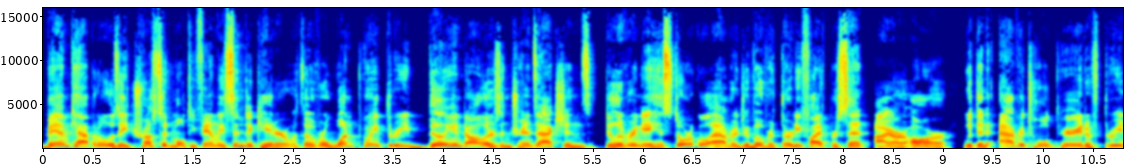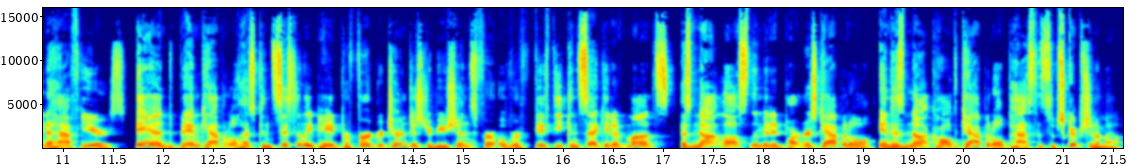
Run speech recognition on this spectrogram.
BAM Capital is a trusted multifamily syndicator with over $1.3 billion in transactions, delivering a historical average of over 35% IRR with an average hold period of three and a half years. And BAM Capital has consistently paid preferred return distributions for over 50 consecutive months, has not lost limited partners capital, and has not called capital past the subscription amount.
